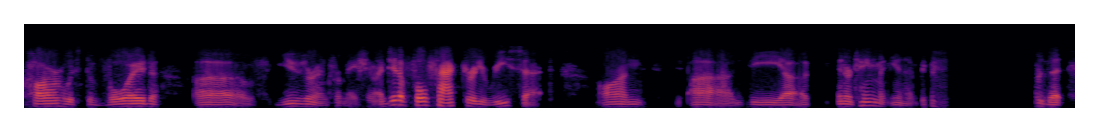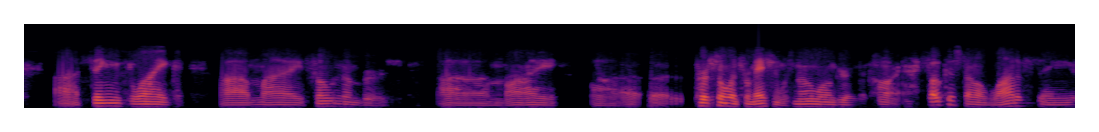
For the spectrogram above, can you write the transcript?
car was devoid of user information. I did a full factory reset on uh, the uh, entertainment unit because that uh, things like uh, my phone numbers, uh, my uh, personal information was no longer in the car. And I focused on a lot of things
